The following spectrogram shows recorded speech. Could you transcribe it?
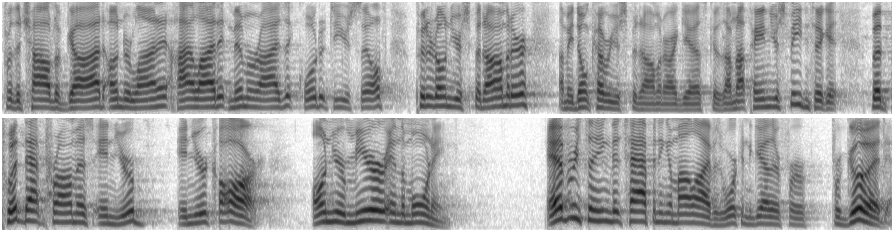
for the child of God. Underline it, highlight it, memorize it, quote it to yourself, put it on your speedometer. I mean, don't cover your speedometer, I guess, because I'm not paying your speeding ticket. But put that promise in your, in your car, on your mirror in the morning. Everything that's happening in my life is working together for, for good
